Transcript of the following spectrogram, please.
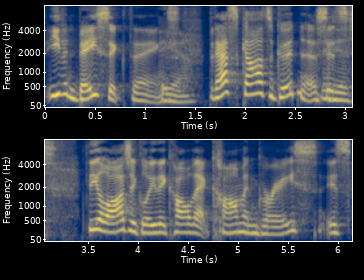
even basic things. Yeah. But that's God's goodness. It it's is. theologically they call that common grace. It's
